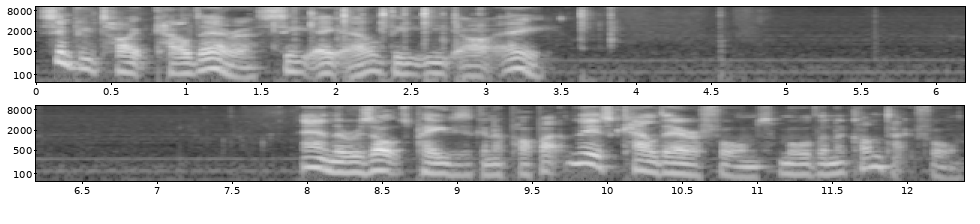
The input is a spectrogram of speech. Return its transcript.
simply type Caldera, C-A-L-D-E-R-A. And the results page is going to pop up. And there's Caldera Forms, more than a contact form.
